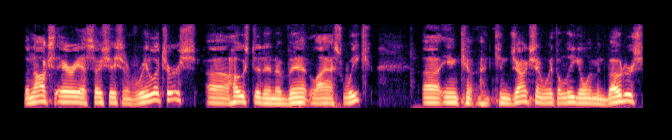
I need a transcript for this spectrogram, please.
the Knox Area Association of Realtors uh, hosted an event last week uh, in co- conjunction with the League of Women Voters,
